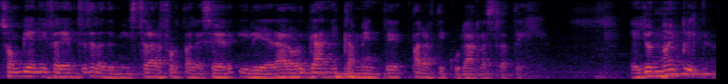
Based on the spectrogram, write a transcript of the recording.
son bien diferentes a las de administrar, fortalecer y liderar orgánicamente para articular la estrategia. Ello no implica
